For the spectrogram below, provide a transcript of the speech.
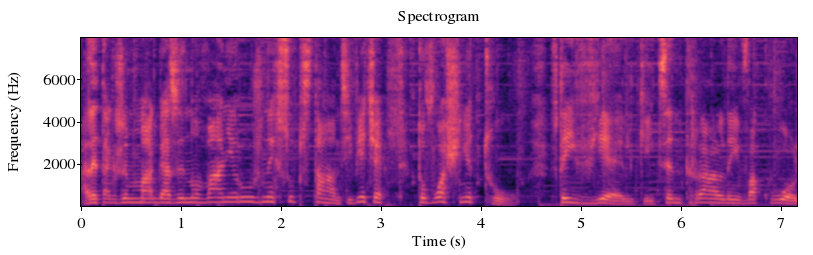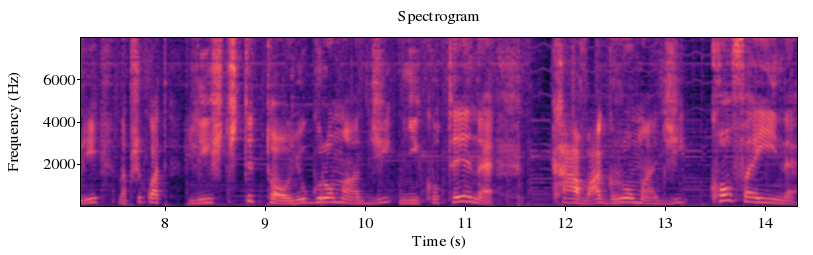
ale także magazynowanie różnych substancji. Wiecie, to właśnie tu, w tej wielkiej, centralnej wakuoli, na przykład liść tytoniu gromadzi nikotynę, kawa gromadzi kofeinę,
